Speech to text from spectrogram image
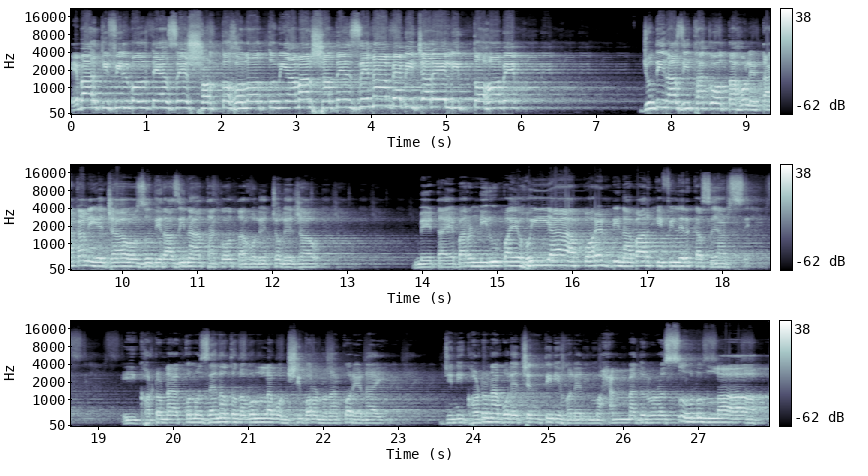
এবার কিফিল বলতে আছে? শর্ত হলো, তুমি আমার সাথে জেনা ব্যবিচারে লিপ্ত হবে। যদি রাজি থাকো, তাহলে টাকা নিয়ে যাও। যদি রাজি না থাকো, তাহলে চলে যাও। মেয়েটা এবার নিরুপায় হইয়া পরের দিন আবার কিফিলের কাছে আসছে। এই ঘটনা কোনো যেনতন মোল্লা বংশী বর্ণনা করে নাই। যিনি ঘটনা বলেছেন, তিনি হলেন মোহাম্মদুর রসুল্লাহ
